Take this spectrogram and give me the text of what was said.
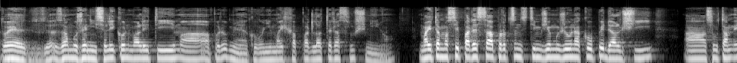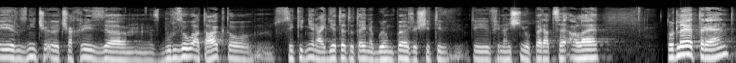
To je z- zamořený Silicon Valley tým a, a podobně. Jako oni mají chapadla teda slušný. No. Mají tam asi 50% s tím, že můžou nakoupit další a jsou tam i různý č- čachry s, um, s burzou a tak, to si klidně najděte, to tady nebudeme úplně řešit ty, ty finanční operace, ale tohle je trend.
